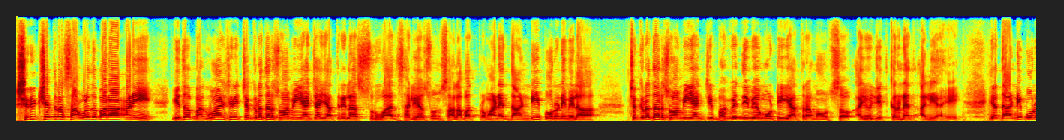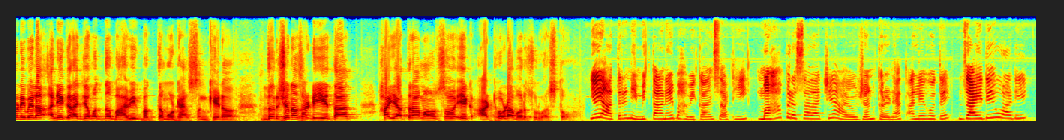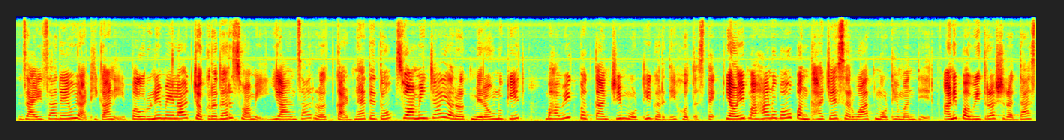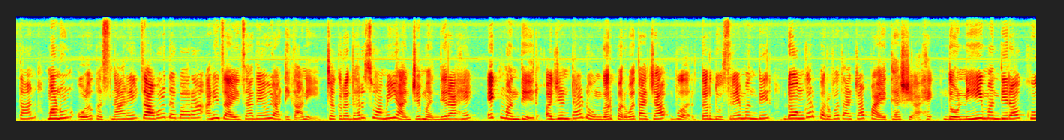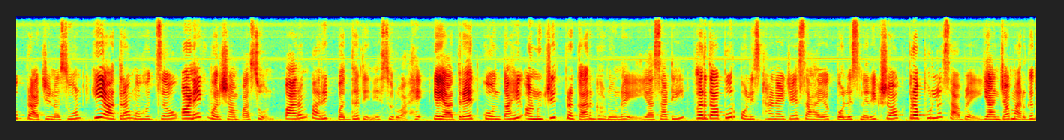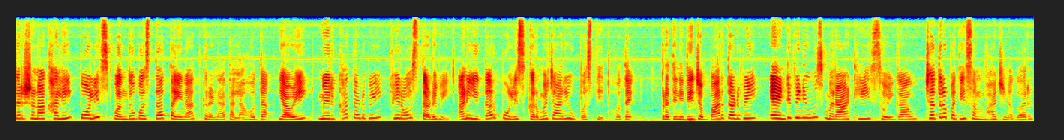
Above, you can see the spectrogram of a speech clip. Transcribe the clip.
श्री क्षेत्र सावळदबारा आणि इथं भगवान श्री चक्रधर स्वामी यांच्या यात्रेला सुरुवात झाली असून सालाबादप्रमाणे दांडी पौर्णिमेला चक्रधर स्वामी यांची भव्य दिव्य मोठी यात्रा महोत्सव आयोजित करण्यात आली आहे. या दांडी पौर्णिमेला अनेक राज्यामधनं भाविक भक्त मोठ्या संख्येनं दर्शनासाठी येतात. हा यात्रा महोत्सव एक आठवडाभर सुरू असतो. या यात्रेनिमित्ताने भाविकांसाठी महाप्रसादाचे आयोजन करण्यात आले होते. जायदेववाडी जाईचा देव या ठिकाणी पौर्णिमेला चक्रधर स्वामी यांचा रथ काढण्यात येतो. स्वामींच्या या रथ मिरवणुकीत भाविक भक्तांची मोठी गर्दी होत असते. यावेळी महानुभव पंथाचे सर्वात मोठे मंदिर आणि पवित्र श्रद्धास्थान म्हणून ओळख असणारे चावळदबारा आणि जाईचा देव या ठिकाणी चक्रधर स्वामी यांचे मंदिर आहे. एक मंदिर अजिंठा डोंगर पर्वताच्या वर तर दुसरे मंदिर डोंगर पर्वताच्या पायथ्याशी आहे. दोन्हीही मंदिरं खूप प्राचीन असून ही यात्रा महोत्सव अनेक वर्षांपासून पारंपरिक पद्धतीने सुरू आहे. या यात्रेत कोणताही अनुचित प्रकार घडू नये यासाठी फरदापूर पोलीस ठाण्याचे सहाय्यक पोलीस निरीक्षक प्रफुल्ल साबळे यांच्या मार्गदर्शनाखाली पोलीस बंदोबस्त तैनात करण्यात आला होता. यावेळी मिरखा तडवी फिरोज तडवी आणि इतर पोलीस कर्मचारी उपस्थित होते. प्रतिनिधी जब्बार तडवी एनटीव्ही न्यूज मराठी सोयगाव छत्रपती संभाजीनगर.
